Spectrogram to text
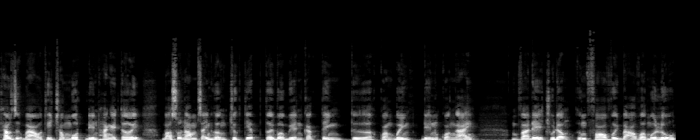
Theo dự báo thì trong 1 đến 2 ngày tới, bão số 5 sẽ ảnh hưởng trực tiếp tới bờ biển các tỉnh từ Quảng Bình đến Quảng Ngãi. Và để chủ động ứng phó với bão và mưa lũ,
